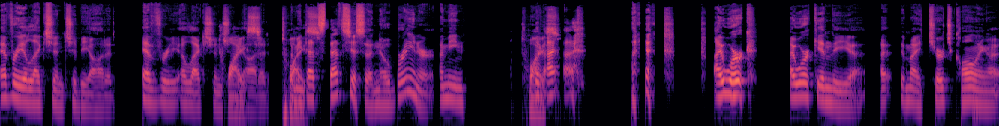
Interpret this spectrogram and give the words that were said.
every election should be audited. Every election should be audited. Twice. I mean, that's that's just a no brainer. I mean, twice. Look, I, I, I work I work in the uh, I- in my church calling. I,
